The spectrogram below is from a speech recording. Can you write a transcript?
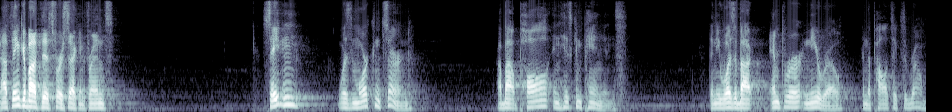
Now, think about this for a second, friends. Satan was more concerned about Paul and his companions than he was about Emperor Nero and the politics of Rome.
